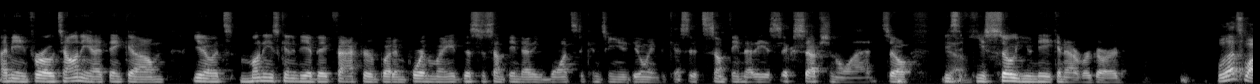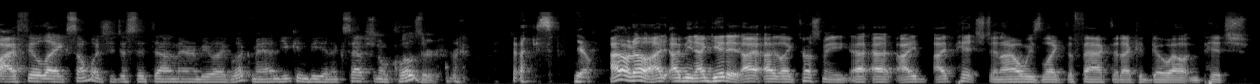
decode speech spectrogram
I mean, for Ohtani, I think um, you know it's money is going to be a big factor, but importantly, this is something that he wants to continue doing because it's something that he is exceptional at. So he's yeah. he's so unique in that regard. Well, that's why I feel like someone should just sit down there and be like, "Look, man, you can be an exceptional closer." yeah, I don't know. I, I mean, I get it. I, I like trust me. I, I I pitched, and I always liked the fact that I could go out and pitch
